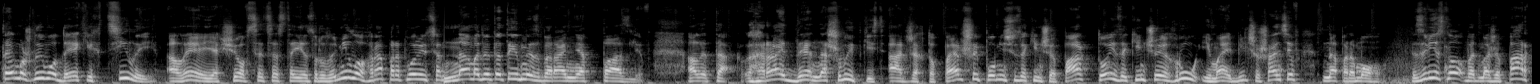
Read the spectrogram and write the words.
Та й можливо деяких цілей, але якщо все це стає зрозуміло, гра перетворюється на медитативне збирання пазлів. Але так, гра йде на швидкість, адже хто перший перший повністю закінчує парк, той закінчує гру і має більше шансів на перемогу. Звісно, ведмежий парк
